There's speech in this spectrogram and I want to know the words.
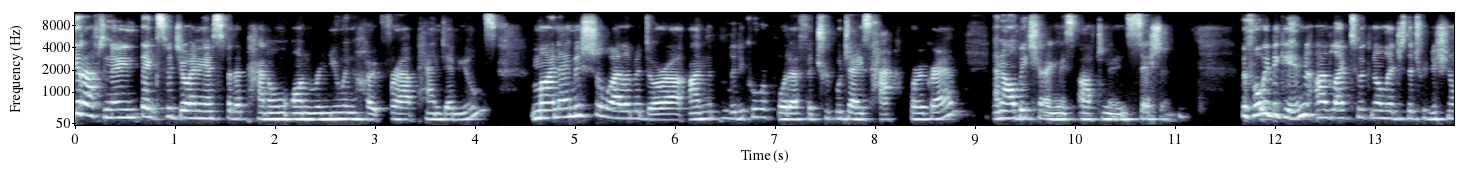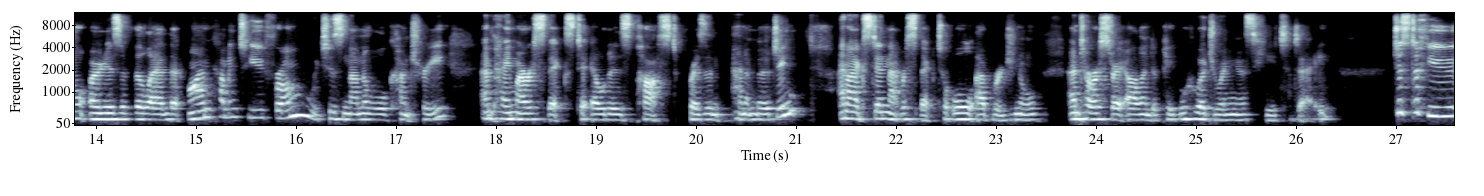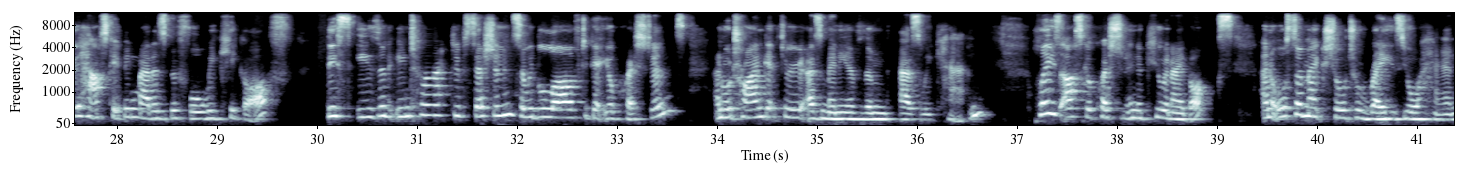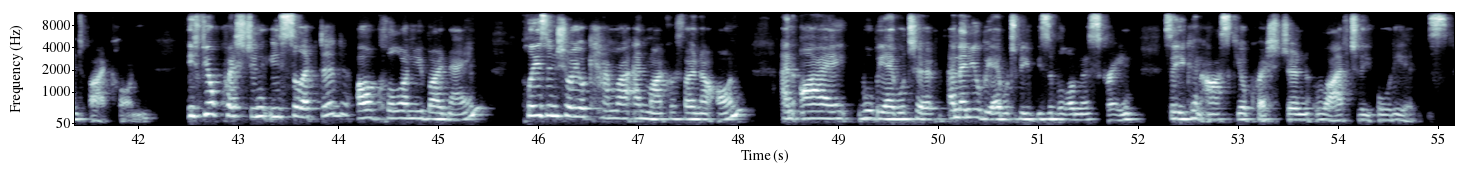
Good afternoon. Thanks for joining us for the panel on renewing hope for our pandemials. My name is Shalailah Medhora. I'm the political reporter for Triple J's Hack program, and I'll be chairing this afternoon's session. Before we begin, I'd like to acknowledge the traditional owners of the land that I'm coming to you from, which is Ngunnawal country, and pay my respects to elders past, present and emerging. And I extend that respect to all Aboriginal and Torres Strait Islander people who are joining us here today. Just a few housekeeping matters before we kick off. This is an interactive session, so we'd love to get your questions and we'll try and get through as many of them as we can. Please ask a question in the Q&A box and also make sure to raise your hand icon. If your question is selected, I'll call on you by name. Please ensure your camera and microphone are on and I will be able to, and then you'll be able to be visible on the screen so you can ask your question live to the audience.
